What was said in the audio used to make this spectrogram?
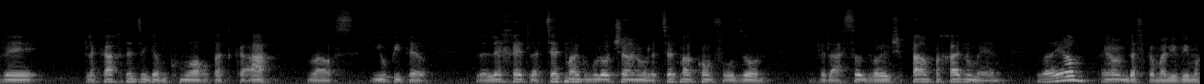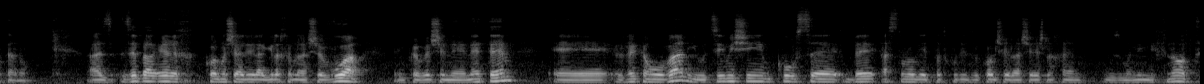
ולקחת את זה גם כמו הרפתקה, מרס, יופיטר. ללכת, לצאת מהגבולות שלנו, לצאת מהקומפורט זון, ולעשות דברים שפעם פחדנו מהם, אבל היום, היום הם דווקא מעליבים אותנו. אז זה בערך כל מה שהיה לי להגיד לכם להשבוע, אני מקווה שנהניתם. אה, וכמובן, ייעוצים אישיים, קורס אה, באסטרולוגיה התפתחותית וכל שאלה שיש לכם, מוזמנים לפנות.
